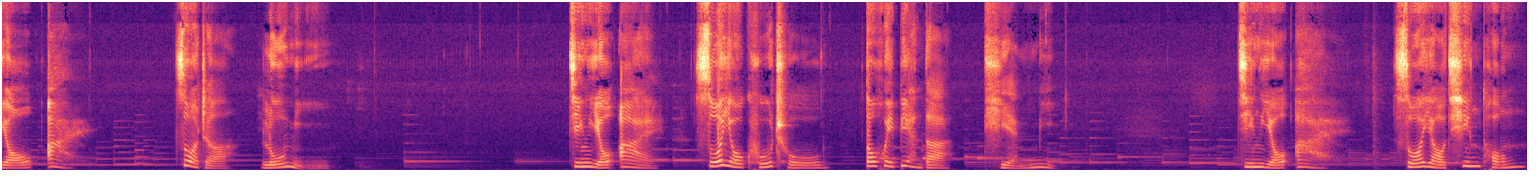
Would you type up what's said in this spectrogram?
由爱，作者卢米。经由爱，所有苦楚都会变得甜蜜。经由爱，所有青铜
